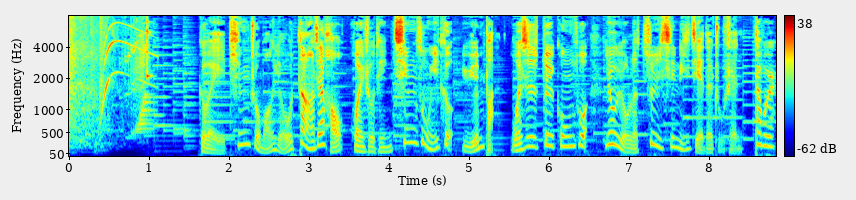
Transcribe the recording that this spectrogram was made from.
各位听众网友，大家好，欢迎收听轻松一刻语音版，我是对工作又有了最新理解的主持人大波儿。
